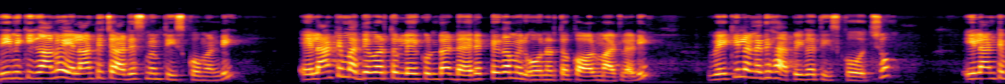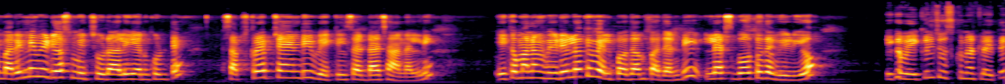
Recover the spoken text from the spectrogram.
దీనికి గాను ఎలాంటి ఛార్జెస్ మేము తీసుకోమండి. ఎలాంటి మధ్యవర్తులు లేకుండా డైరెక్ట్గా మీరు ఓనర్తో కాల్ మాట్లాడి వెహికల్ అనేది హ్యాపీగా తీసుకోవచ్చు. ఇలాంటి మరిన్ని వీడియోస్ మీరు చూడాలి అనుకుంటే సబ్స్క్రైబ్ చేయండి వెహికల్స్ అడ్డా ఛానల్ని ఇక మనం వీడియోలోకి వెళ్ళిపోదాం పదండి. Let's go to the video ఇక వెహికల్ చూసుకున్నట్లయితే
